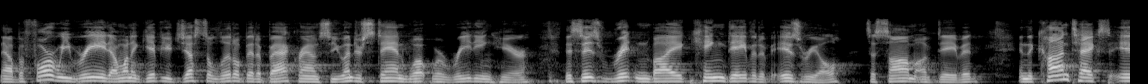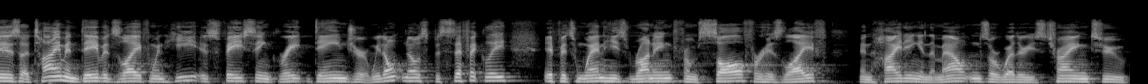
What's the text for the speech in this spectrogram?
Now, before we read, I want to give you just a little bit of background so you understand what we're reading here. This is written by King David of Israel. It's a psalm of David. And the context is a time in David's life when he is facing great danger. We don't know specifically if it's when he's running from Saul for his life and hiding in the mountains or whether he's trying to,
